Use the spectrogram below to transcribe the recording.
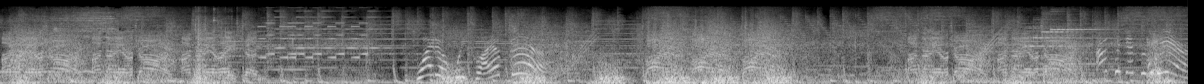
Annihilate charge. Annihilation. Why don't we try up there? I'll take it from here!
